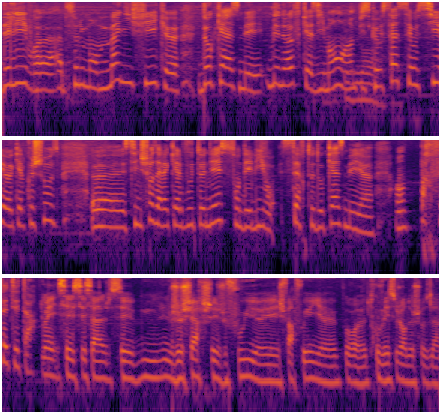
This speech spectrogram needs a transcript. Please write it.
des livres absolument magnifiques, euh, d'occasion, mais, mais neufs quasiment, hein, puisque ça c'est aussi euh, quelque chose, c'est une chose à laquelle vous tenez, ce sont des livres certes d'occasion, mais en parfait état. Oui, c'est ça, je cherche et je fouille et je farfouille pour trouver ce genre de choses-là.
